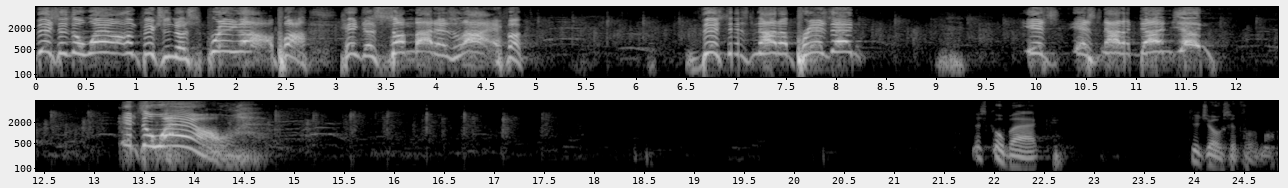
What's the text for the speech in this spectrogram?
This is a well I'm fixing to spring up uh, into somebody's life. This is not a prison. It's, it's not a dungeon. It's a well. Let's go back to Joseph for a moment.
